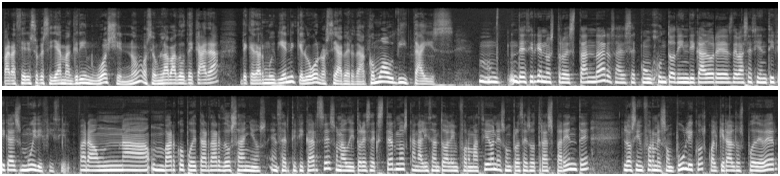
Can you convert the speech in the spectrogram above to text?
para hacer eso que se llama greenwashing, ¿no? O sea, un lavado de cara de quedar muy bien y que luego no sea verdad. ¿Cómo auditáis? Mm, decir que nuestro estándar, o sea, ese conjunto de indicadores de base científica es muy difícil. Para un barco puede tardar dos años en certificarse. Son auditores externos que analizan toda la información, es un proceso transparente. Los informes son públicos, cualquiera los puede ver.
